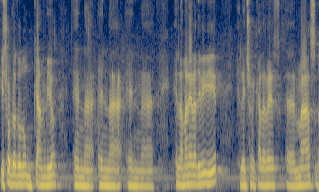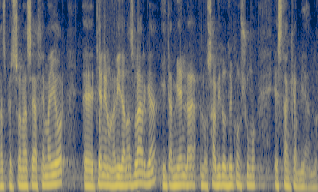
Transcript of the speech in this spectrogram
y sobre todo un cambio en, la manera de vivir, el hecho de que cada vez eh, más las personas se hacen mayor, eh, tienen una vida más larga y también los hábitos de consumo están cambiando.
